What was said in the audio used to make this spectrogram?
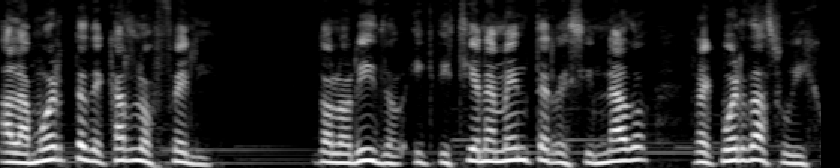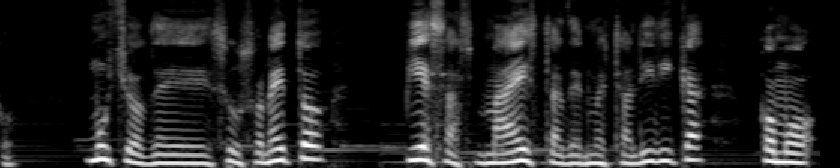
a la muerte de Carlos Feli. Dolorido y cristianamente resignado, recuerda a su hijo. Muchos de sus sonetos, piezas maestras de nuestra lírica, como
